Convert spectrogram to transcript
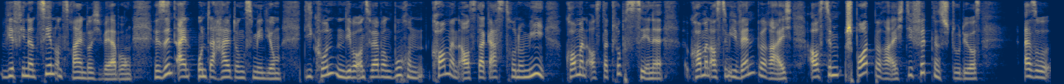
wir finanzieren uns rein durch Werbung. Wir sind ein Unterhaltungsmedium. Die Kunden, die bei uns Werbung buchen, kommen aus der Gastronomie, kommen aus der Clubszene, kommen aus dem Eventbereich, aus dem Sportbereich, die Fitnessstudios. Also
